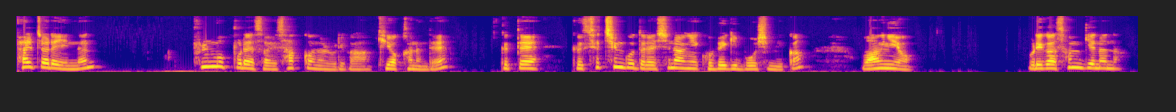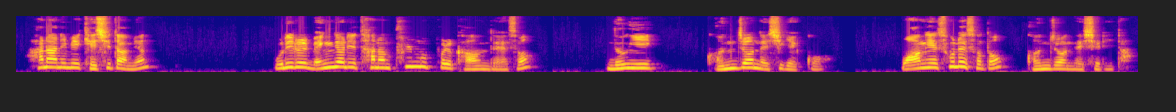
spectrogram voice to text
18절에 있는 풀무불에서의 사건을 우리가 기억하는데 그때 그 세 친구들의 신앙의 고백이 무엇입니까? 왕이여 우리가 섬기는 하나님이 계시다면 우리를 맹렬히 타는 풀무불 가운데에서 능히 건져내시겠고 왕의 손에서도 건져내시리다.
